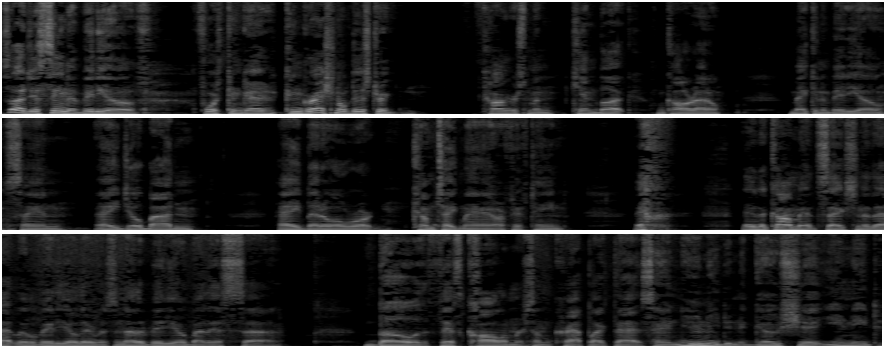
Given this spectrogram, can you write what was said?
So I just seen a video of fourth Congre- congressional district Congressman Ken Buck from Colorado making a video saying, "Hey Joe Biden, hey Beto O'Rourke, come take my AR-15." In the comment section of that little video, there was another video by this uh, Beau of the fifth column or some crap like that saying you need to negotiate, you need to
